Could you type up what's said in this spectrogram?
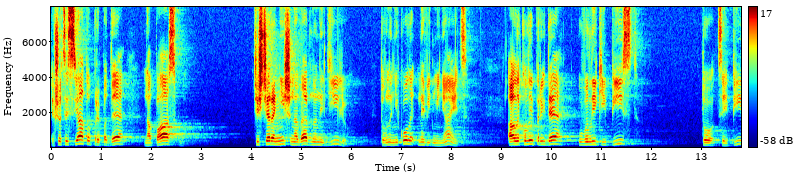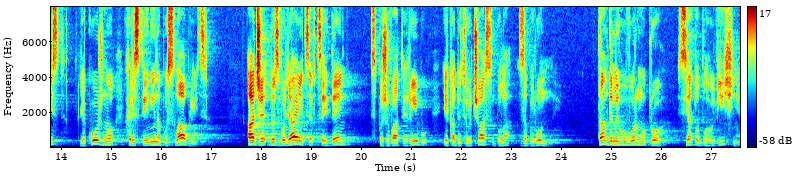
Якщо це свято припаде на Пасху чи ще раніше на вербну неділю, то воно ніколи не відміняється. Але коли прийде у Великий піст, то цей піст для кожного християнина послаблюється, адже дозволяється в цей день споживати рибу, яка до цього часу була забороненою. Там, де ми говоримо про свято Благовіщення,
